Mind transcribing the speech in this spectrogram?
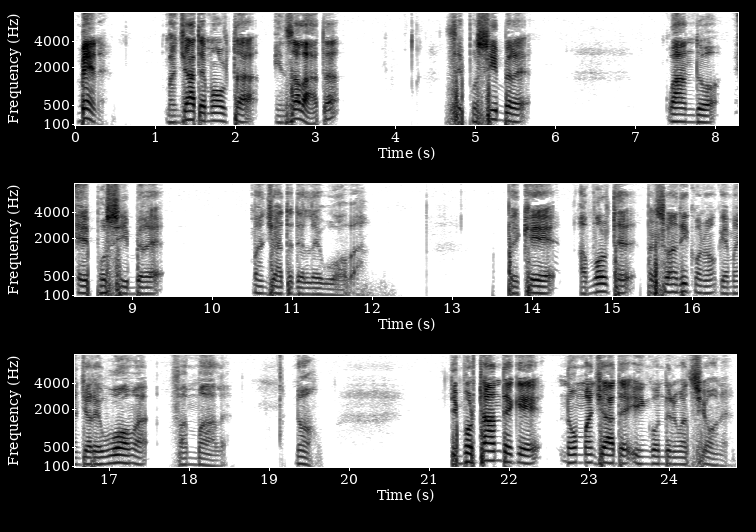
Bene mangiate molta insalata se possibile quando è possibile mangiate delle uova perché a volte persone dicono che mangiare uova fa male. No l'importante è che non mangiate in continuazione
